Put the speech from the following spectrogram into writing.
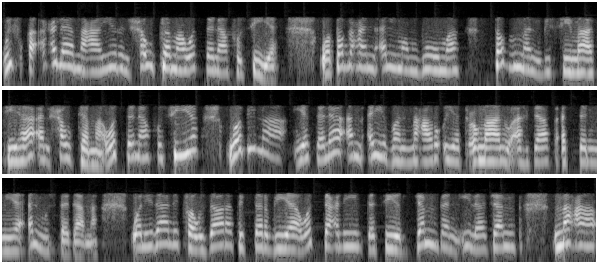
وفق أعلى معايير الحوكمة والتنافسية. وطبعا المنظومة تضمن بسماتها الحوكمة والتنافسية وبما يتلائم أيضا مع رؤية عمان وأهداف التنمية المستدامة، ولذلك فوزارة التربية والتعليم تسير جنبا إلى جنب مع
